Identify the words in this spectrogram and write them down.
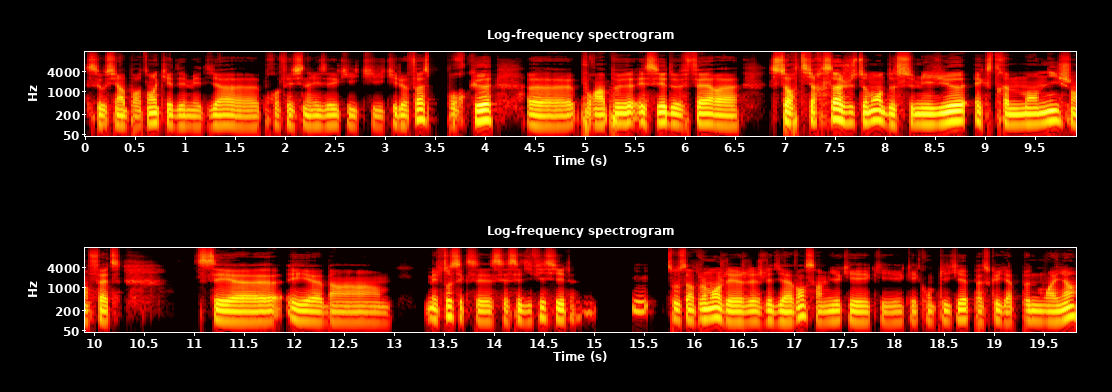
C'est aussi important qu'il y ait des médias euh, professionnalisés qui, qui, qui, le fassent pour que, euh, pour un peu essayer de faire sortir ça justement de ce milieu extrêmement niche en fait. C'est et ben, mais je trouve c'est que c'est difficile. Mmh. Tout simplement, je l'ai dit avant, c'est un milieu qui est, qui, qui est compliqué parce qu'il y a peu de moyens.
